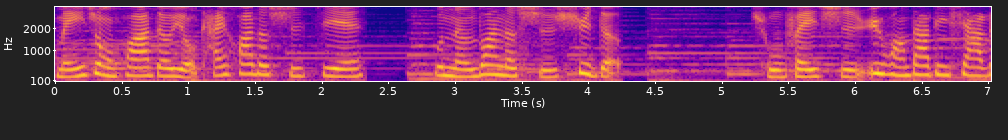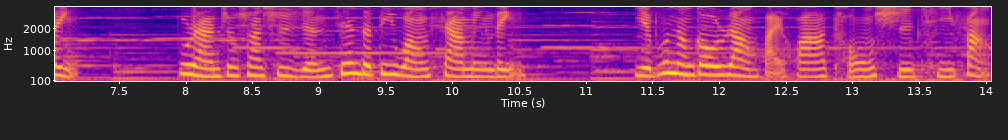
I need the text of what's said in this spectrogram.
每一种花都有开花的时节，不能乱了时序的。除非是玉皇大帝下令，不然就算是人间的帝王下命令，也不能够让百花同时齐放。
